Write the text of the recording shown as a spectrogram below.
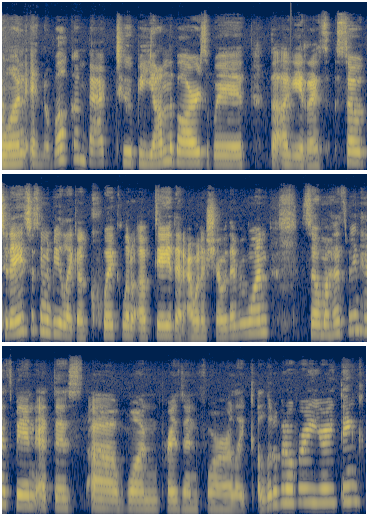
everyone and welcome back to Beyond the Bars with the Aguirres. So today is just going to be like a quick little update that I want to share with everyone. So my husband has been at this uh, one prison for like a little bit over a year, I think,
